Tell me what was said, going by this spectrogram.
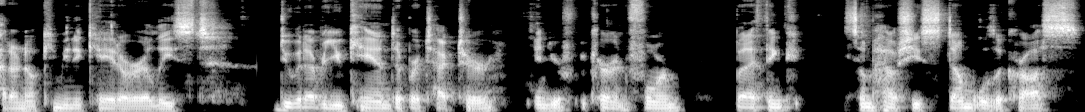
I don't know, communicate or at least do whatever you can to protect her in your current form. But I think somehow she stumbles across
